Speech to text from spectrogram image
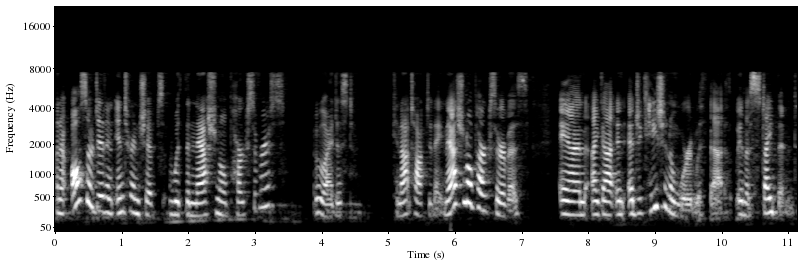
And I also did an internships with the National Park Service Ooh, I just cannot talk today. National Park Service. And I got an education award with that in a stipend.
